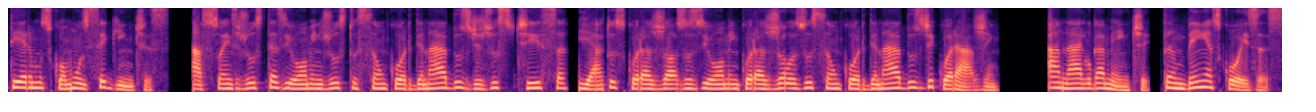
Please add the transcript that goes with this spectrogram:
termos como os seguintes: Ações justas e homem justo são coordenados de justiça, e atos corajosos e homem corajoso são coordenados de coragem. Analogamente, também as coisas,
